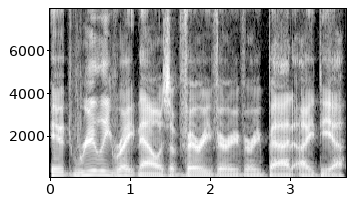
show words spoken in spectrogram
it really right now is a very, very, very bad idea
